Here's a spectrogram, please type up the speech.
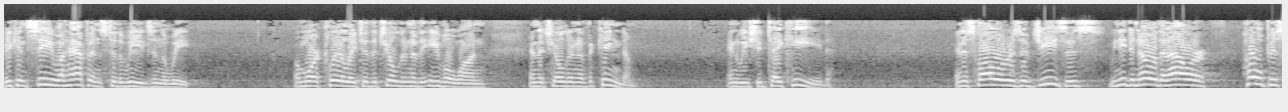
We can see what happens to the weeds and the wheat, or more clearly to the children of the evil one and the children of the kingdom. And we should take heed. And as followers of Jesus, we need to know that our hope is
